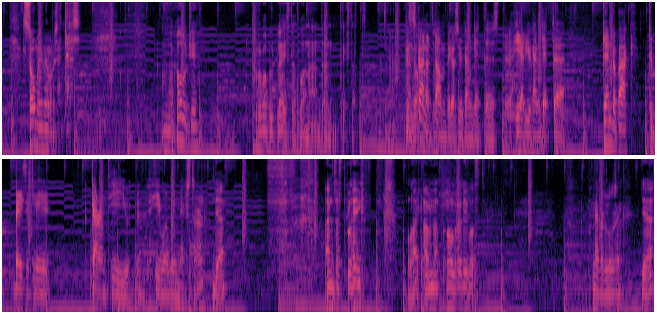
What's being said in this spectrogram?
so many memory setters. Uh, Koji probably plays that one and then takes that. Yeah. This is kind of dumb because you can get the here you can get the Kendo back to basically guarantee you he will win next turn. Yeah. I'm just playing like I'm not already lost. Never losing. Yeah.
